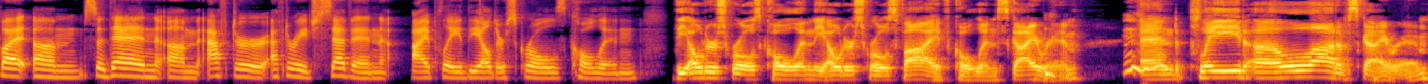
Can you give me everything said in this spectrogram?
but, um, so then, um, after, after age seven, I played the Elder Scrolls colon. The Elder Scrolls colon the Elder Scrolls Five colon Skyrim, and played a lot of Skyrim.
